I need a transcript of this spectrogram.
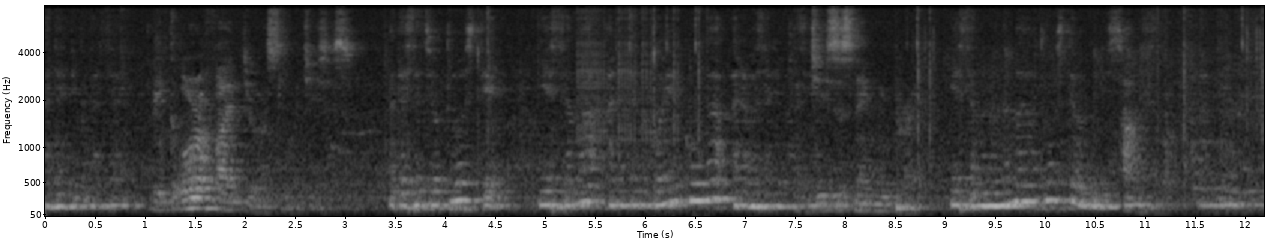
与えてください Be glorified through us, Lord Jesus. 私たちを通してイエス様あなたのご栄光が表されます In ように Jesus' name we pray. イエス様の名前を通してお祈りします.アーメン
